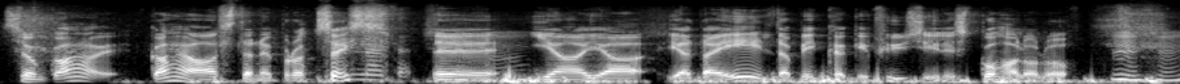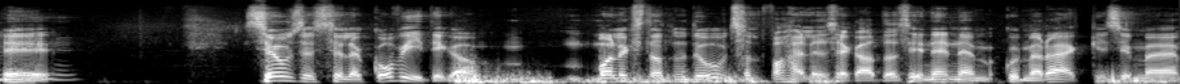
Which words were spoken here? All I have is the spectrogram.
see on kahe, kaheaastane protsess no, ja, ja, ja ta eeldab ikkagi füüsilist kohalolu mm. -hmm seoses selle Covidiga, ma oleks tahtnud õudselt vahele segada siin ennem, kui me rääkisime.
